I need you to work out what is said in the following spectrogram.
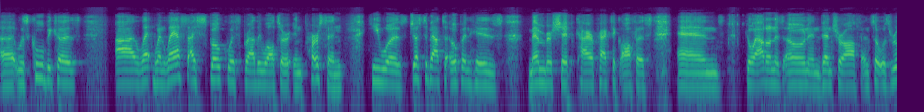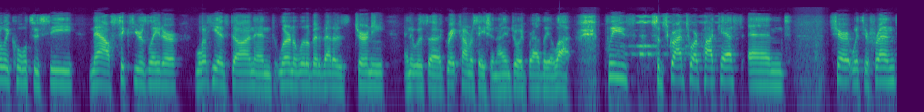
Uh, it was cool because uh, when last I spoke with Bradley Walter in person, he was just about to open his membership chiropractic office and go out on his own and venture off. And so it was really cool to see now, six years later, what he has done and learn a little bit about his journey. And it was a great conversation. I enjoyed Bradley a lot. Please subscribe to our podcast and share it with your friends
